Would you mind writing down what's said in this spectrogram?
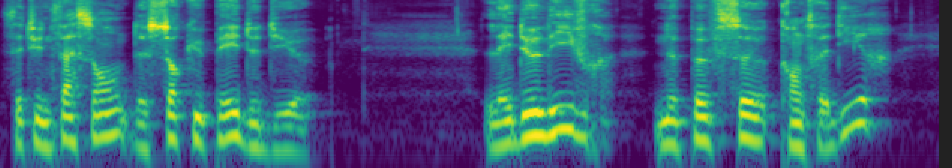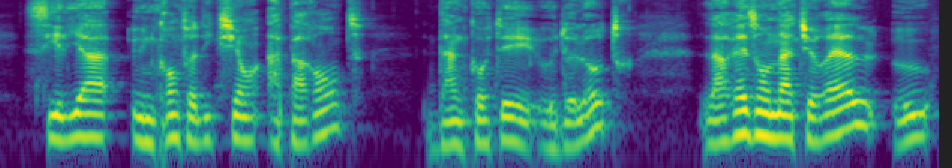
C'est une façon de s'occuper de Dieu. Les deux livres ne peuvent se contredire. S'il y a une contradiction apparente d'un côté ou de l'autre, la raison naturelle ou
